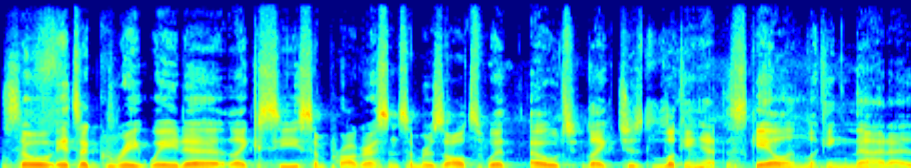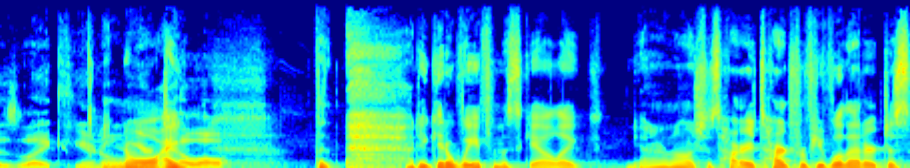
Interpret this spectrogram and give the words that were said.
So it's a great way to like see some progress and some results without like just looking at the scale and looking that as like you know, your I- tell all. But how do you get away from the scale? Like, I don't know. It's just hard. It's hard for people that are just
